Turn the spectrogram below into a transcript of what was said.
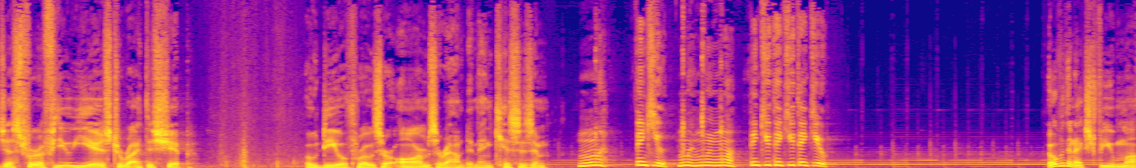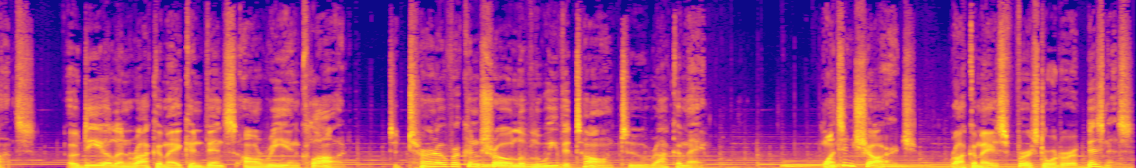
Just for a few years to right the ship. Odile throws her arms around him and kisses him. Thank you. Thank you, thank you, thank you. Over the next few months, Odile and Racamier convince Henri and Claude to turn over control of Louis Vuitton to Racamier. Once in charge, Racamier's first order of business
